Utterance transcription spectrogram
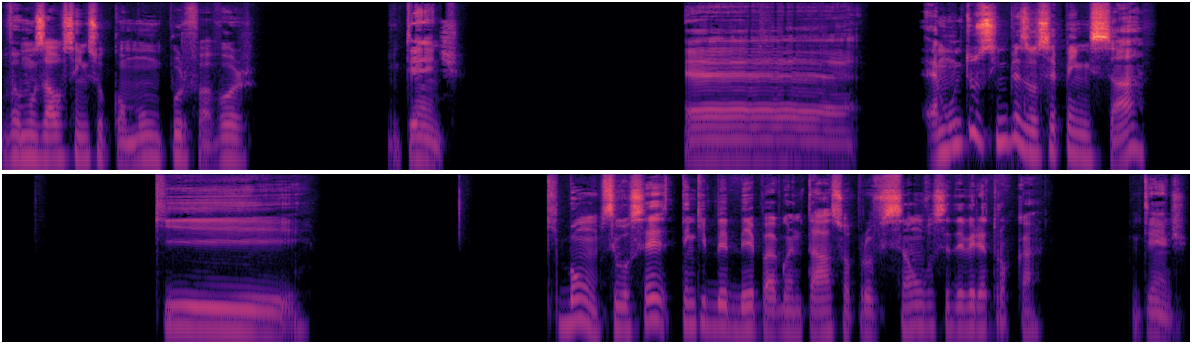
Vamos ao senso comum, por favor. Entende? É... é muito simples você pensar que que bom, se você tem que beber para aguentar a sua profissão, você deveria trocar. Entende?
